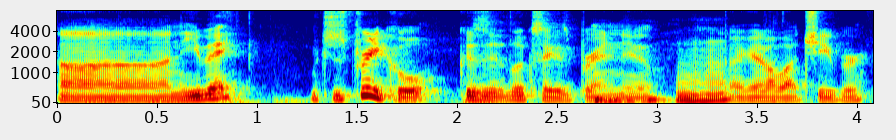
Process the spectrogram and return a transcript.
on eBay, which is pretty cool because it looks like it's brand new. I got a lot cheaper,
